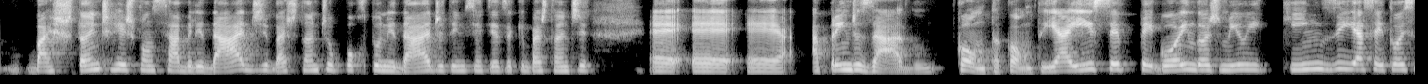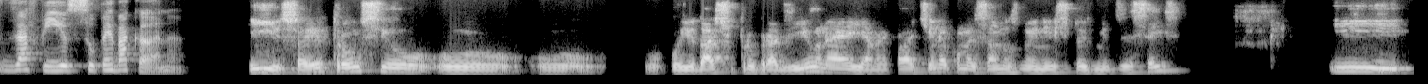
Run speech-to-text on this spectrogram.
bastante responsabilidade, bastante oportunidade, tenho certeza que bastante é, é, é, aprendizado. Conta, conta. E aí você pegou em 2015 e aceitou esse desafio super bacana. Isso, aí eu trouxe o, o, o, o Udacity para o Brasil né, e a América Latina, começamos no início de 2016. E,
